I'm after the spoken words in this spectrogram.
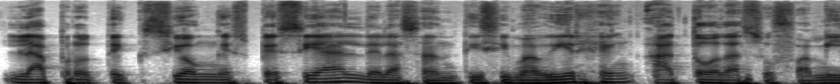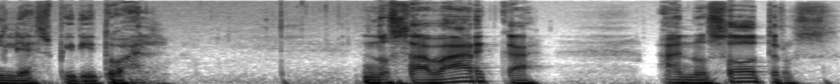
la protección especial de la Santísima Virgen a toda su familia espiritual. Nos abarca a nosotros,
